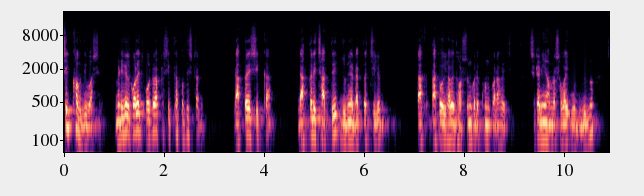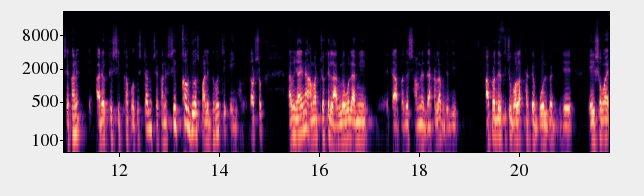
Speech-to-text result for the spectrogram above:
শিক্ষক দিবসে। মেডিকেল কলেজ ওটাও একটা শিক্ষা প্রতিষ্ঠান। ডাক্তারি শিক্ষা। ডাক্তারি ছাত্রী, জুনিয়র ডাক্তার ছিলেন। তাকে ওইভাবে ধর্ষণ করে খুন করা হয়েছে। সেটা নিয়ে আমরা সবাই উদ্বিগ্ন। সেখানে আরও একটি শিক্ষা প্রতিষ্ঠান, সেখানে শিক্ষক দিবস পালিত হচ্ছে এইভাবে। দর্শক, আমি জানি না, আমার চোখে লাগল বলে আমি এটা আপনাদের সামনে দেখালাম। যদি আপনাদের কিছু বলার থাকে বলবেন যে এই সময়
